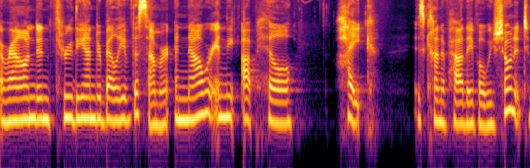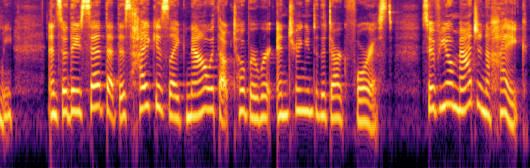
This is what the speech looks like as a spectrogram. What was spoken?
around and through the underbelly of the summer. And now we're in the uphill hike, is kind of how they've always shown it to me. And so they said that this hike is like now with October, we're entering into the dark forest. So if you imagine a hike,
